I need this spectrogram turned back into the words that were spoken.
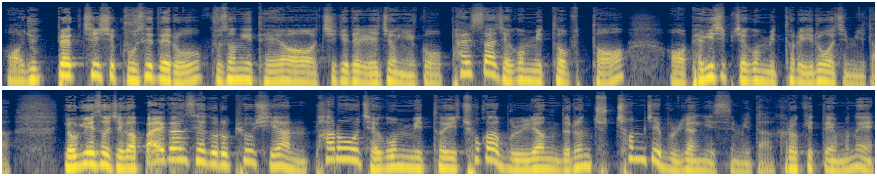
어, 679세대로 구성이 되어지게 될 예정이고 84제곱미터부터 어, 120제곱미터로 이루어집니다. 여기에서 제가 빨간색으로 표시한 85제곱미터의 초과 물량들은 추첨제 물량이 있습니다. 그렇기 때문에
